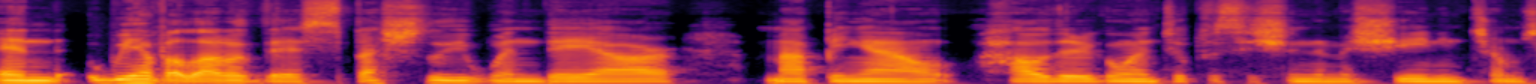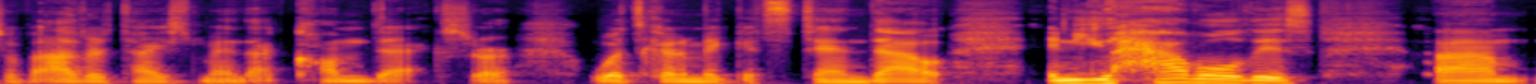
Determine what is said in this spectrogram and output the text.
And we have a lot of this, especially when they are mapping out how they're going to position the machine in terms of advertisement at Comdex or what's going to make it stand out. And you have all this, um,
